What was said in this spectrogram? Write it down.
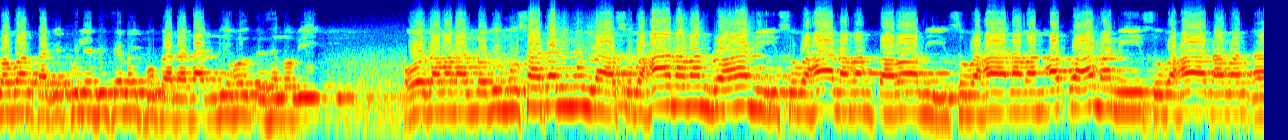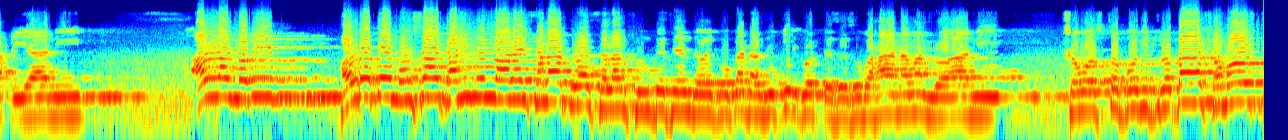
জবানটাকে খুলে দিয়েছেন, ওই পোকাটা ডাক দিয়ে বলতেছে, নবী ও জামানার নবী মুসা কালিমুল্লাহ সুবহান আমান রানি সুবহান আমান তারানি সুবহান আমান আতামানি সুবহান আমান আহিয়ানি নবী হযরতে মুসা কালিমুল্লাহ আলাইহিস সালাতু সালাম শুনতেছেন যে ওই পোকাটা জিকির করতেছে সুবহান আমান রানি। সমস্ত পবিত্রতা, সমস্ত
